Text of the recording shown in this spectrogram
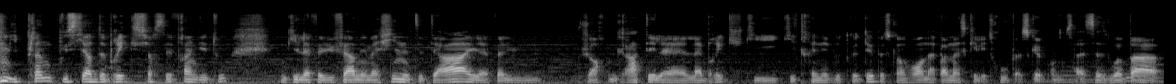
a mis plein de poussière de briques sur ses fringues et tout. Donc il a fallu faire des machines, etc. Il a fallu genre gratter la, brique qui, traînait de l'autre côté parce qu'en vrai on n'a pas masqué les trous parce que ça, ça se voit pas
